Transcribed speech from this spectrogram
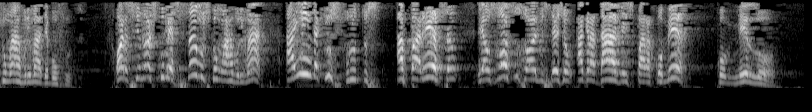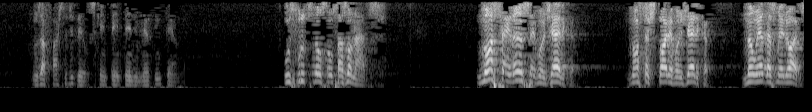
que uma árvore má dê bom fruto. Ora, se nós começamos como árvore má, ainda que os frutos apareçam e aos nossos olhos sejam agradáveis para comer, comê-lo nos afasta de Deus. Quem tem entendimento, entenda. Os frutos não são sazonados. Nossa herança evangélica, nossa história evangélica, não é das melhores.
